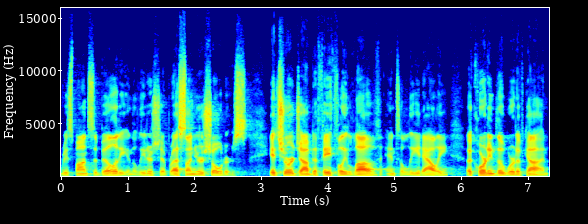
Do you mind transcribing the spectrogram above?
responsibility and the leadership rests on your shoulders. It's your job to faithfully love and to lead Allie according to the Word of God.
